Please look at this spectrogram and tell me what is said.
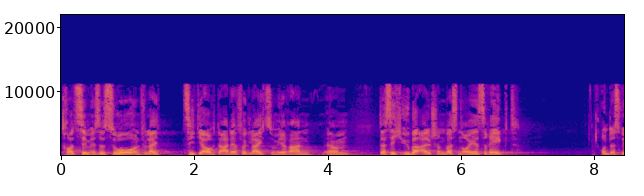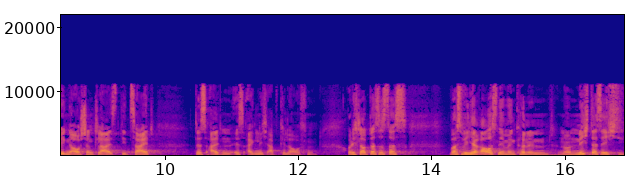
trotzdem ist es so, und vielleicht sieht ja auch da der Vergleich zum Iran, ähm, dass sich überall schon was Neues regt. Und deswegen auch schon klar ist, die Zeit des Alten ist eigentlich abgelaufen. Und ich glaube, das ist das, was wir hier rausnehmen können. Nicht, dass sich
